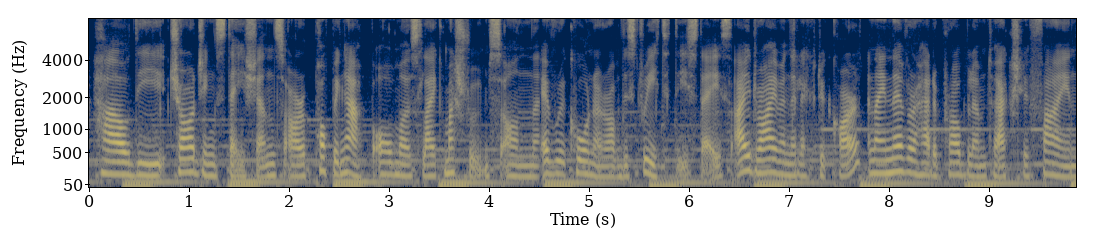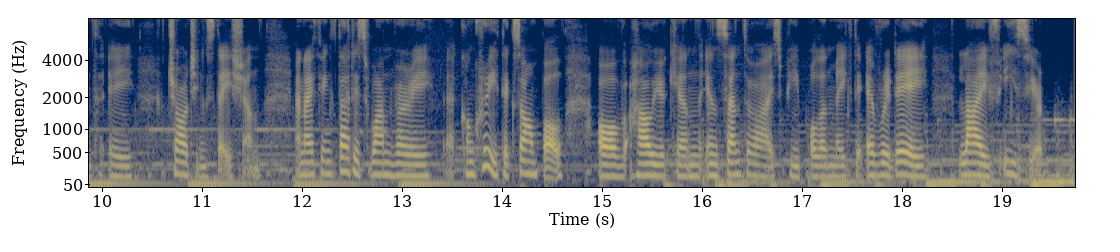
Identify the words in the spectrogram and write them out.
how the charging stations are popping up almost like mushrooms on every corner of the street these days. I drive an electric car and I never had a problem to actually find a charging station. And I think that is one very uh, concrete example of how you can incentivize people and make the everyday life easier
